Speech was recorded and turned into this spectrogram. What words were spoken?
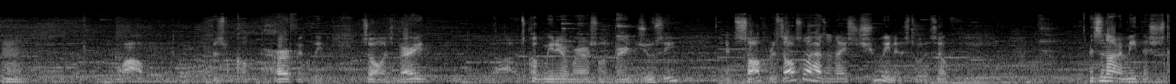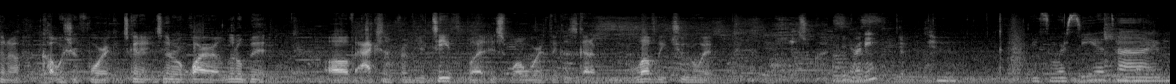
Mm-hmm. Wow. This is cooked perfectly. So it's very, uh, it's cooked medium rare, so it's very juicy. It's soft, but it also has a nice chewiness to it. So this is not a meat that's just gonna cut with your fork. It's gonna, it's gonna require a little bit of action from your teeth, but it's well worth it because it's got a lovely chew to it. It's so good. You ready? It's morcilla time.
